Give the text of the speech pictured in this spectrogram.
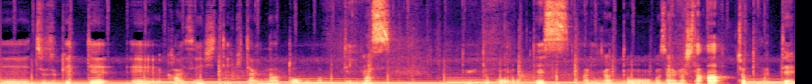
えー、続けて、えー、改善していきたいなと思っています。というところです。ありがとうございました。あちょっと待って。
